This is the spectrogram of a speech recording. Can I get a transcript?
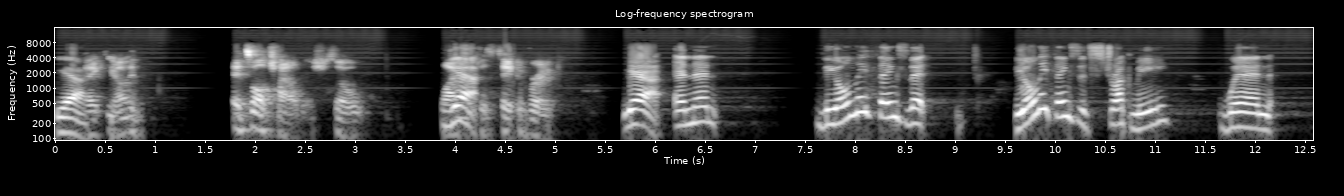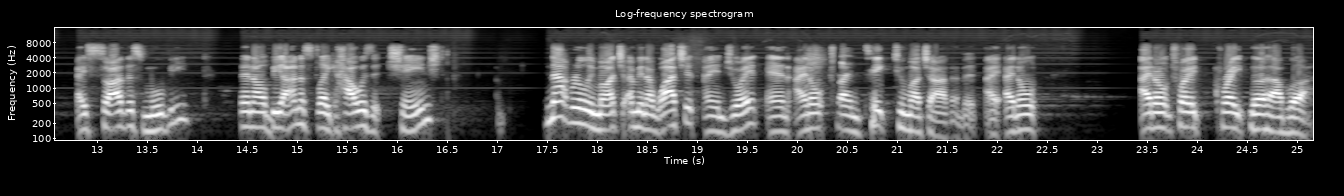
Yeah. Like, you know, it, it's all childish. So why Yeah. not just take a break? Yeah, and then the only things that the only things that struck me when I saw this movie, and I'll be honest, like how has it changed? Not really much. I mean, I watch it, I enjoy it, and I don't try and take too much out of it. I, I don't I don't quite quite blah, blah blah.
